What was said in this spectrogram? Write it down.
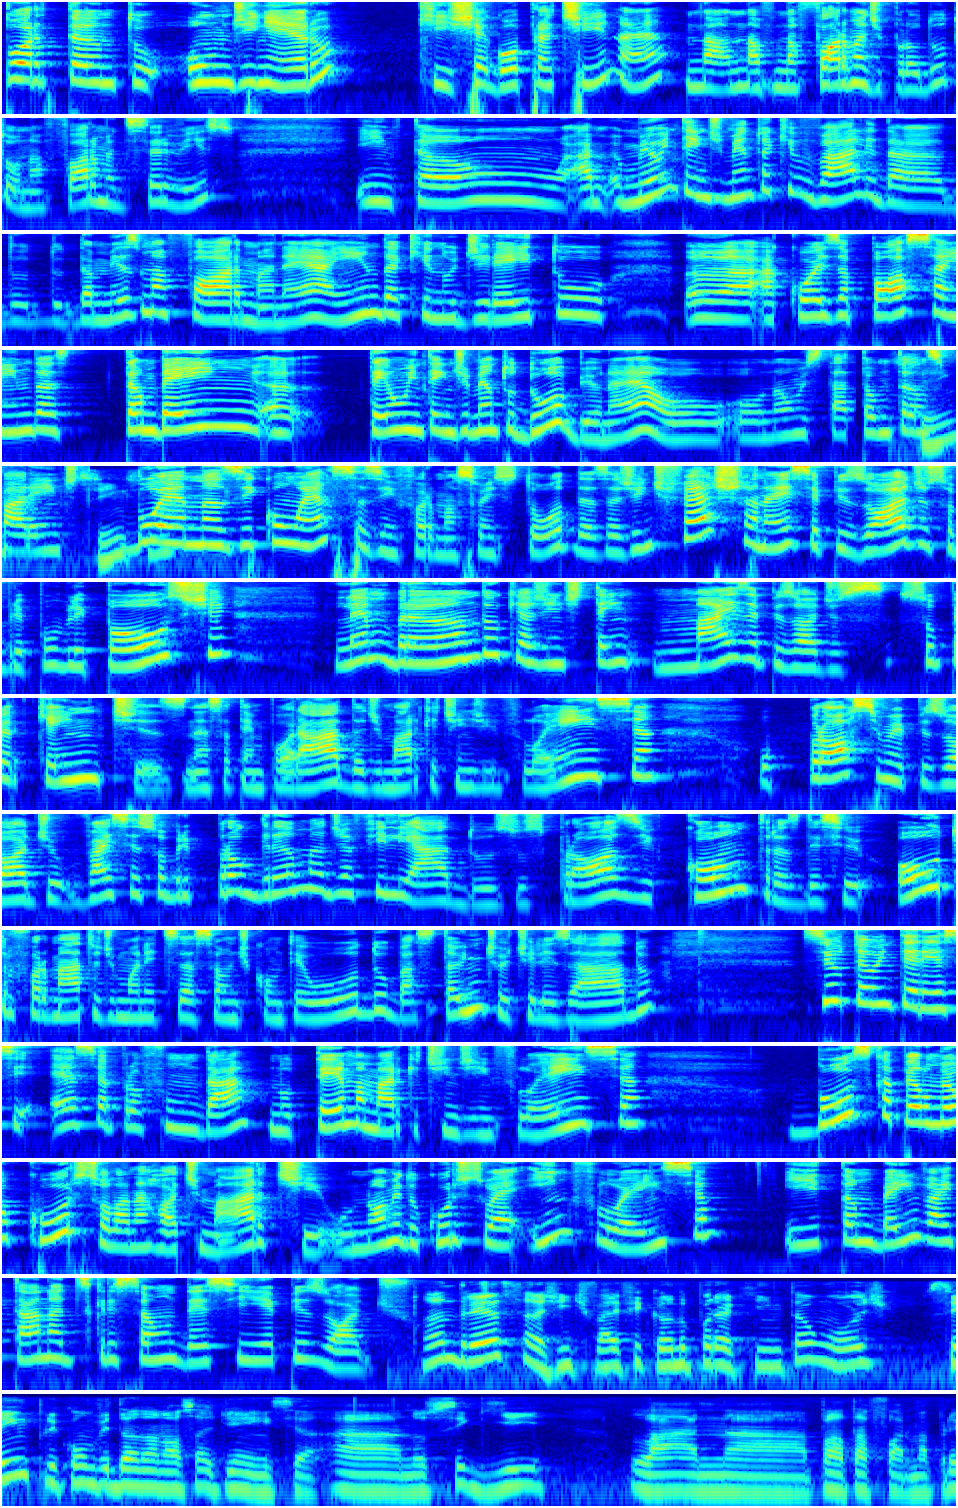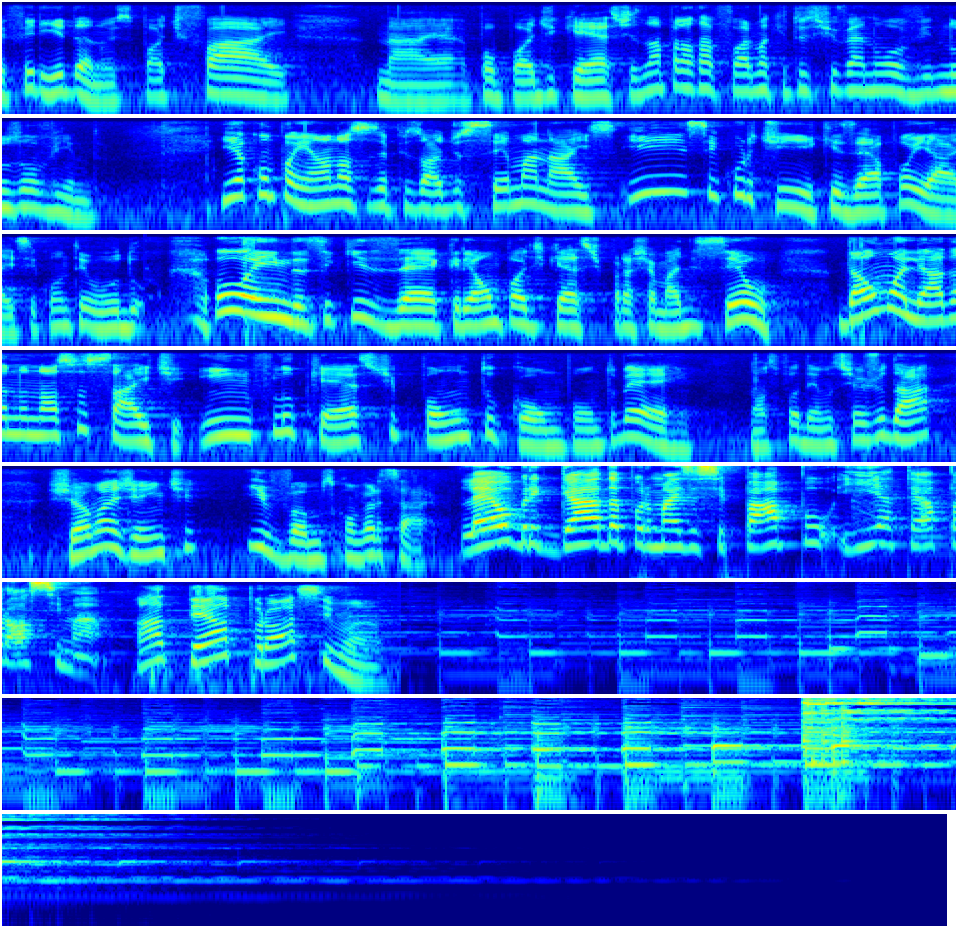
portanto, um dinheiro que chegou para ti, né? Na, na, na forma de produto ou na forma de serviço. Então, a, o meu entendimento é que vale da, do, do, da mesma forma, né? Ainda que no direito uh, a coisa possa ainda também uh, ter um entendimento dúbio, né? Ou, ou não está tão transparente. sim, sim. Buenas, e com essas informações todas, a gente fecha né, esse episódio sobre Public Post. Lembrando que a gente tem mais episódios super quentes nessa temporada de marketing de influência. O próximo episódio vai ser sobre programa de afiliados, os prós e contras desse outro formato de monetização de conteúdo bastante utilizado. Se o teu interesse é se aprofundar no tema marketing de influência, busca pelo meu curso lá na Hotmart. O nome do curso é Influência e também vai estar tá na descrição desse episódio. Andressa, a gente vai ficando por aqui então hoje, sempre convidando a nossa audiência a nos seguir lá na plataforma preferida, no Spotify, na Apple Podcasts, na plataforma que tu estiver no, nos ouvindo. E acompanhar nossos episódios semanais. E se curtir e quiser apoiar esse conteúdo, ou ainda se quiser criar um podcast para chamar de seu, dá uma olhada no nosso site influcast.com.br. Nós podemos te ajudar. Chama a gente e vamos conversar. Léo, obrigada por mais esse papo e até a próxima. Até a próxima!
